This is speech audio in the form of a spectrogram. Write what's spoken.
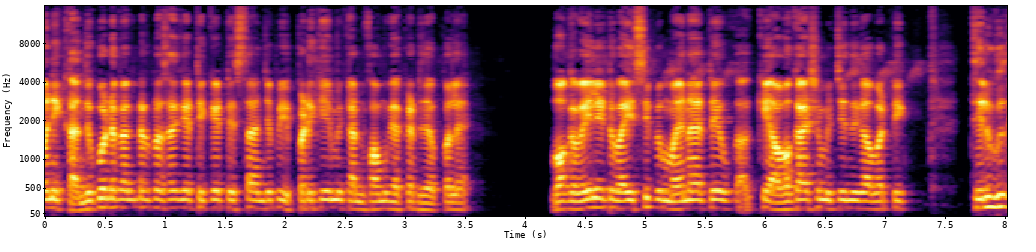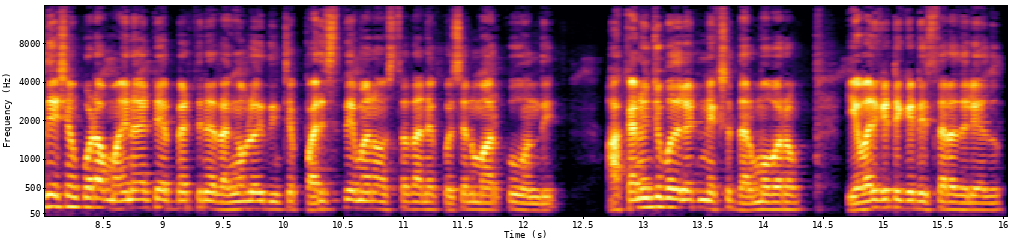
పోనీ కందికొండ వెంకట ప్రసాద్కి టికెట్ ఇస్తా అని చెప్పి ఇప్పటికేమి కన్ఫామ్గా ఎక్కడ చెప్పలే. ఒకవేళ ఇటు వైసీపీ మైనారిటీకి అవకాశం ఇచ్చింది కాబట్టి తెలుగుదేశం కూడా మైనారిటీ అభ్యర్థిని రంగంలోకి దించే పరిస్థితి ఏమైనా వస్తుందా అనే క్వశ్చన్ మార్కు ఉంది. అక్కడి నుంచి మొదలెట్టి నెక్స్ట్ ధర్మవరం. ఎవరికి టికెట్ ఇస్తారో తెలియదు.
